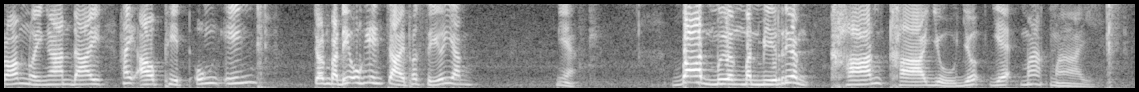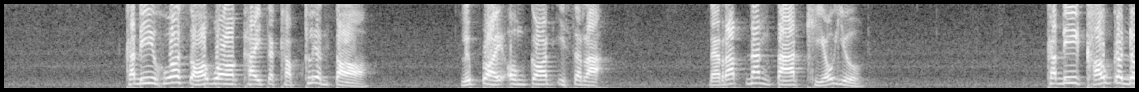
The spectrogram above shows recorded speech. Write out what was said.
ร้องหน่วยงานใด ให้เอาผิดองค์อิง จนบัดนี้องค์เองจ่ายภาษีหรือยัง เนี่ย บ้านเมืองมันมีเรื่องค้างคาอยู่เยอะแยะมากมาย คดีหัวสอวอใครจะขับเคลื่อนต่อ หรือปล่อยองค์กรอิสระ แต่รัฐนั่งตาเขียวอยู่ คดีเขากระโด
